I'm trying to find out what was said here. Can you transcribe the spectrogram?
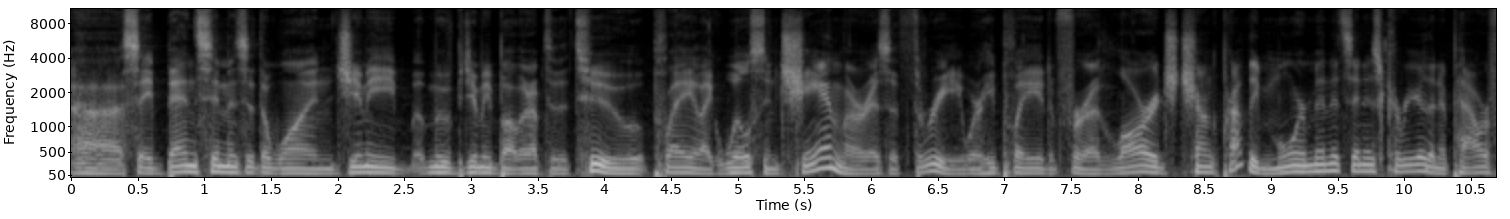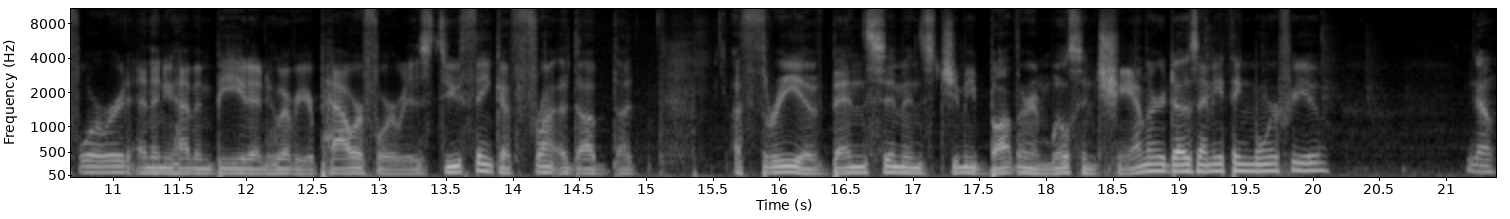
uh, say Ben Simmons at the one, Jimmy move Jimmy Butler up to the two, play like Wilson Chandler as a three, where he played for a large chunk, probably more minutes in his career than a power forward, and then you have Embiid and whoever your power forward is. Do you think a front a, a, a three of Ben Simmons, Jimmy Butler, and Wilson Chandler does anything more for you no,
